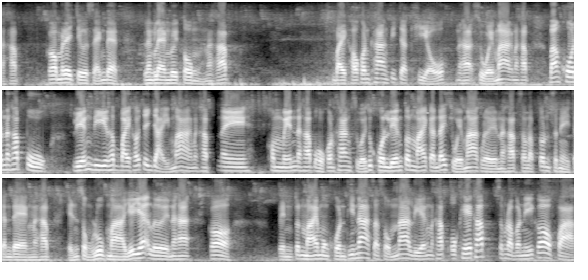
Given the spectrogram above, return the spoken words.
นะครับ ก็ไม่ได้เจอแสงแดดแรงๆโดยตรงนะครับ ใบเขาค่อนข้างที่จะเขียวนะฮะสวยมากนะครับ บางคนนะครับปลูก เลี้ยงดีครับใบเขาจะใหญ่มากนะครับ ในคอมเมนต์นะครับโอ้โหค่อนข้างสวยทุกคนเลี้ยงต้นไม้กันได้สวยมากเลยนะครับสำหรับต้นเสน่ห์จันแดงนะครับ เห็นส่งรูปมาเยอะแยะเลยนะฮะก็เป็นต้นไม้มงคลที่น่าสะสมน่าเลี้ยงนะครับ โอเคครับสำหรับวันนี้ก็ฝาก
